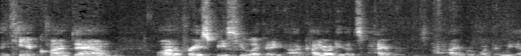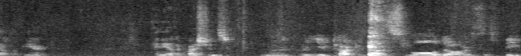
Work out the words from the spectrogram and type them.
They can't climb down on a prey species like a a coyote that's hybrid, hybrid one that we have up here. Any other questions? Uh, well, You talked about small dogs as being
